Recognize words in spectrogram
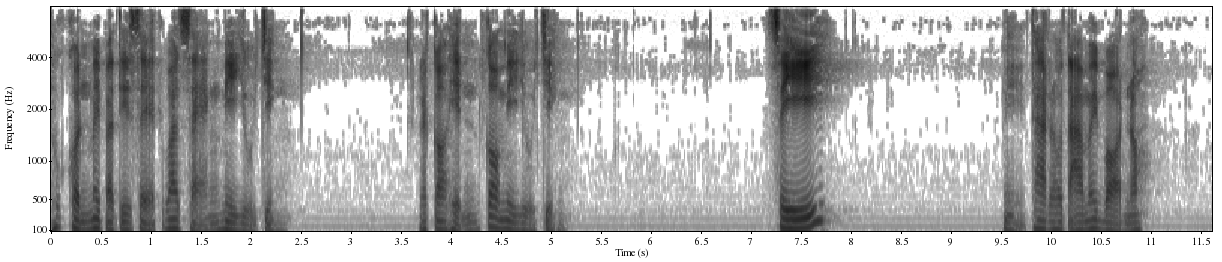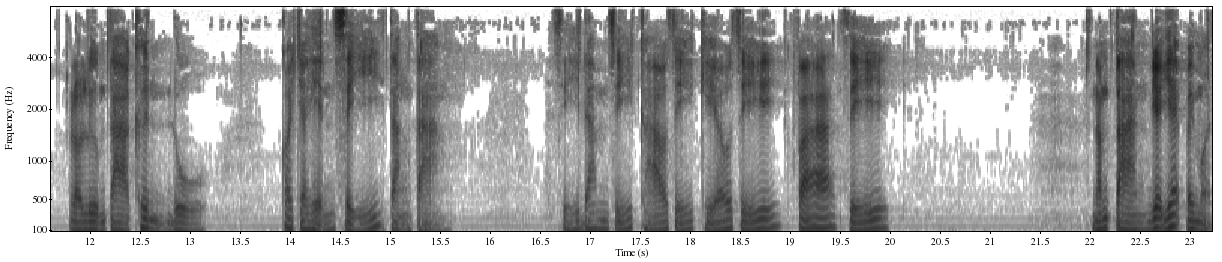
ทุกคนไม่ปฏิเสธว่าแสงมีอยู่จริง แล้วก็เห็นก็มีอยู่จริง สีนี่ถ้าเราตาไม่บอดเนาะเราลืมตาขึ้นดู ก็จะเห็นสีต่าง สีดำสีขาวสีเขียว สีฟ้า สี น้ำตาล เยอะแยะไปหมด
